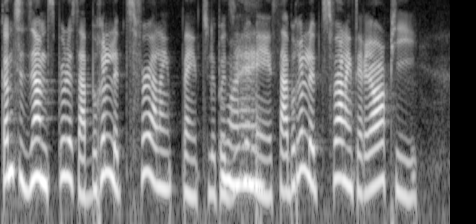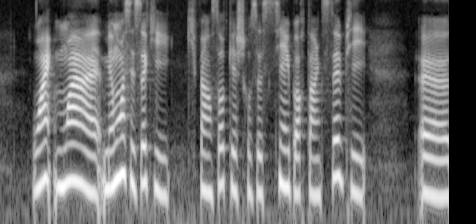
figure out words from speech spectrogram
Comme tu dis un petit peu, ça brûle le petit feu à l'intérieur. Ben, tu l'as pas dit, mais ça brûle le petit feu à l'intérieur, puis Ouais, moi, mais moi, c'est ça qui, qui, fait en sorte que je trouve ça si important que ça. Puis euh,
